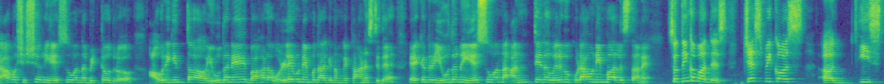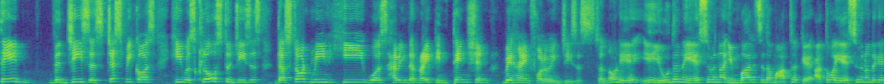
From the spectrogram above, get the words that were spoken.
ಯಾವ ಶಿಷ್ಯರು ಯೇಸುವನ್ನ ಬಿಟ್ಟೋದ್ರು ಅವರಿಗಿಂತ ಯೂದನೇ ಬಹಳ ಒಳ್ಳೆಯವನೆಂಬುದಾಗಿ ನಮಗೆ ಕಾಣಿಸ್ತಿದೆ ಏಕೆಂದ್ರೆ ಯೂದನು ಯೇಸುವನ್ನ ಅಂತ್ಯದವರೆಗೂ ಕೂಡ ಅವನು ಹಿಂಬಾಲಿಸ್ತಾನೆ so think about this. Just because uh, he stayed with Jesus, just because he was close to Jesus, does not mean he was having the right intention behind following Jesus. So ನೋಡಿ ಈ ಯೂದನು ಯೇಸುವಿನ ಹಿಂಬಾಲಿಸಿದ ಮಾತ್ರಕ್ಕೆ ಅಥವಾ ಯೇಸುವಿನೊಂದಿಗೆ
